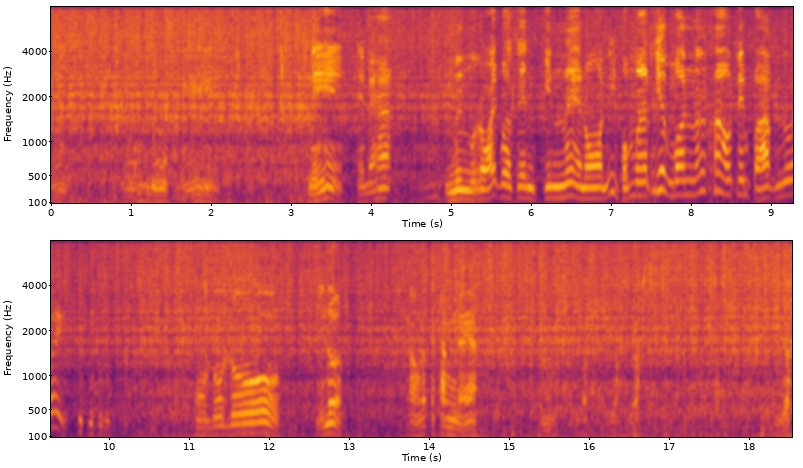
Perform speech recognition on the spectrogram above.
นี่ลองดูนี่นี่เห็นไหมฮะหนึ่งร้อยเปอร์เซ็นกินแน่นอน นี่ผมมาเที่ยงวันนะข้าวเต็มปากเลยโอ้โดโดนี่เนอะเอาแล้วกระชังไหนอะเดี๋ยวเดี๋ยวเดี๋ยวเดี๋ยว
